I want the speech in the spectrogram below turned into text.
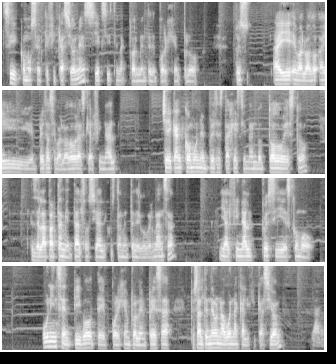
sí, como certificaciones, sí existen actualmente, de, por ejemplo, pues hay, evaluado, hay empresas evaluadoras que al final checan cómo una empresa está gestionando todo esto desde la parte ambiental, social y justamente de gobernanza. Y al final, pues sí, es como un incentivo de, por ejemplo, la empresa, pues al tener una buena calificación. Claro.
